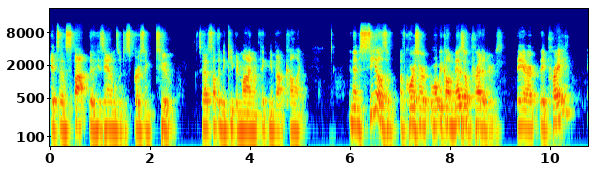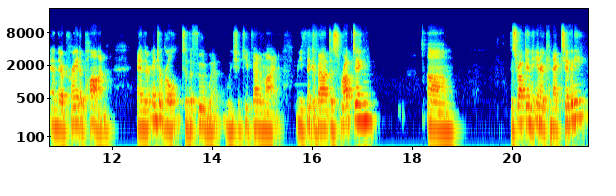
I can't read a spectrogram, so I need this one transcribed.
It's a spot that these animals are dispersing to. So that's something to keep in mind when thinking about culling. And then seals, of, of course, are what we call mesopredators. They are they prey and they're preyed upon, and they're integral to the food web. We should keep that in mind when you think about disrupting um, disrupting the interconnectivity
